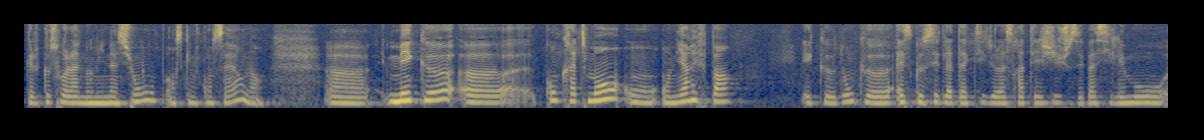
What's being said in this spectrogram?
quelle que soit la nomination en ce qui me concerne, euh, mais que euh, concrètement, on n'y arrive pas. Et que donc, euh, est-ce que c'est de la tactique, de la stratégie Je ne sais pas si les mots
